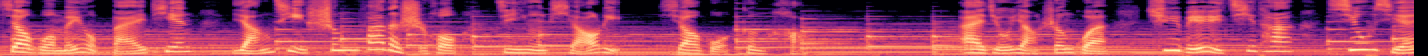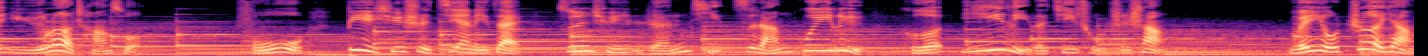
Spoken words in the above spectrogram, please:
效果没有白天阳气生发的时候进行调理效果更好。艾灸养生馆区别于其他休闲娱乐场所，服务必须是建立在遵循人体自然规律和医理的基础之上，唯有这样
